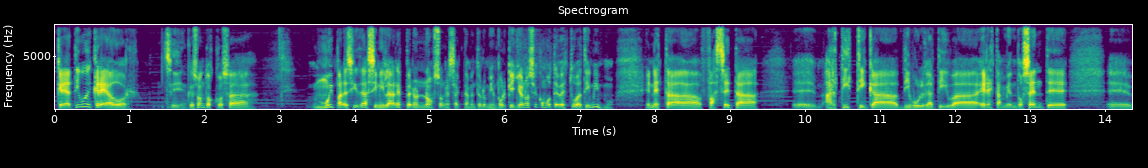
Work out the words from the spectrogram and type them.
Creativo y creador. Sí. Que son dos cosas muy parecidas, similares, pero no son exactamente lo mismo. Porque yo no sé cómo te ves tú a ti mismo en esta faceta eh, artística, divulgativa, eres también docente, eh,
